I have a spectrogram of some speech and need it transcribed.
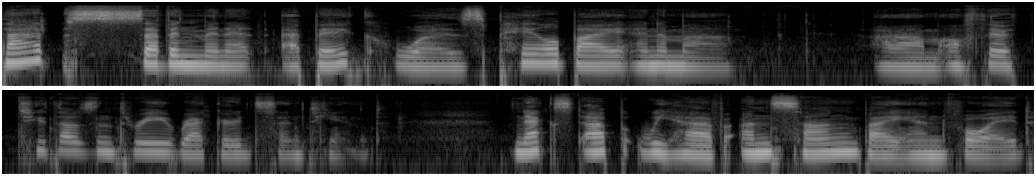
that seven minute epic was Pale by Enema um, off their 2003 record Sentient. Next up, we have Unsung by Anne Void.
